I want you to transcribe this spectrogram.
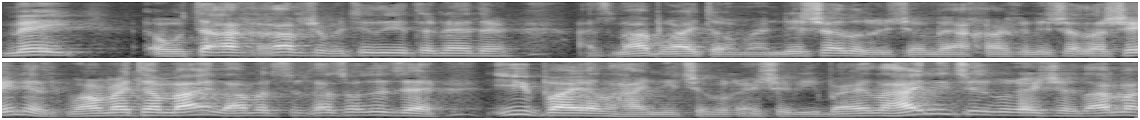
מאותה החכם שמטיל לי את הנדר. אז מה הברייתא אומר? נשאל לראשון ואחר כך נשאל לשני, אז כבר אומרת המאי, למה צריך לעשות את זה? אי באי אל הייניצ'ה ברישא, ואי באי אל הייניצ'ה ברישא, למה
